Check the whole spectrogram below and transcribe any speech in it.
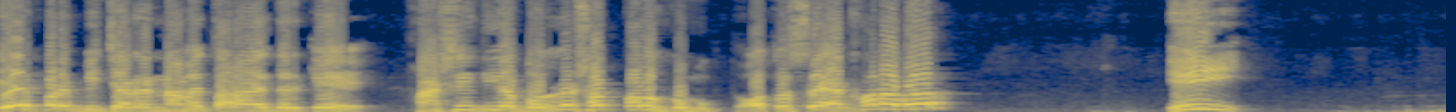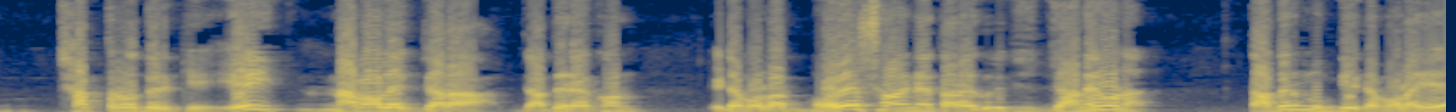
এরপরে বিচারের নামে তারা এদেরকে ফাঁসি দিয়ে বলল, সব কলঙ্ক মুক্ত অথচ এখন আবার এই ছাত্রদেরকে, এই নাবালেক যারা, যাদের এখন এটা বলার বয়স হয় না, তারা এগুলো কিছু জানেও না, তাদের মুখ দিয়ে এটা বলাইয়ে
